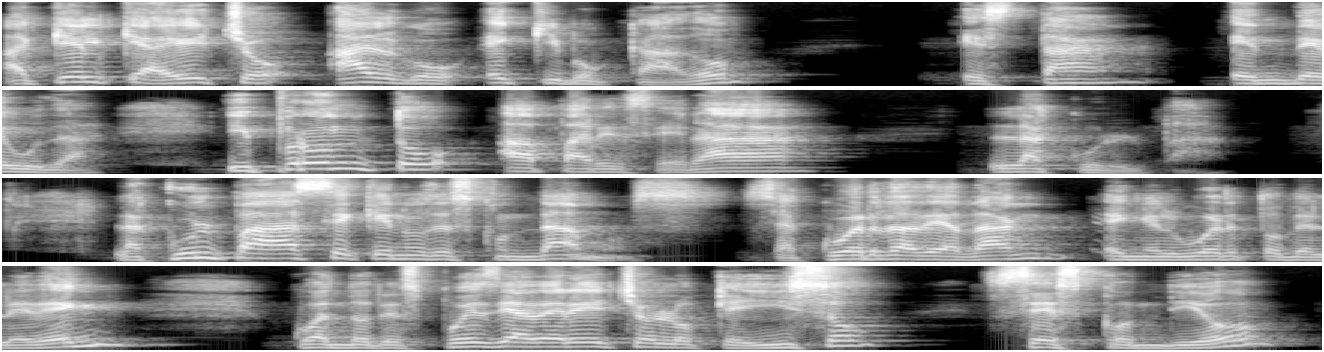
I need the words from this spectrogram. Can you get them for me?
aquel que ha hecho algo equivocado, está en deuda y pronto aparecerá la culpa. La culpa hace que nos escondamos. ¿Se acuerda de Adán en el huerto del Edén? Cuando después de haber hecho lo que hizo, se escondió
